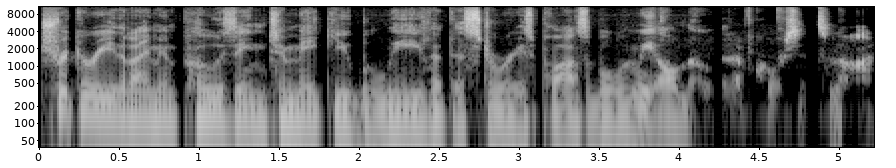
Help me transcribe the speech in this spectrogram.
trickery that I'm imposing to make you believe that this story is plausible when we all know that, of course, it's not.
